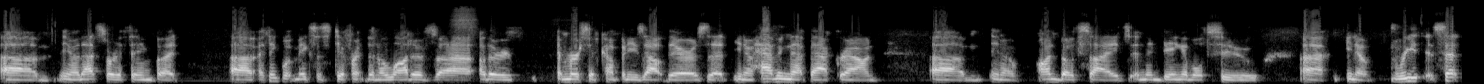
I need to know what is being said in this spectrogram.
um, you know that sort of thing. But uh, I think what makes us different than a lot of uh, other immersive companies out there is that you know having that background um, you know, on both sides, and then being able to, uh, you know, re- set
